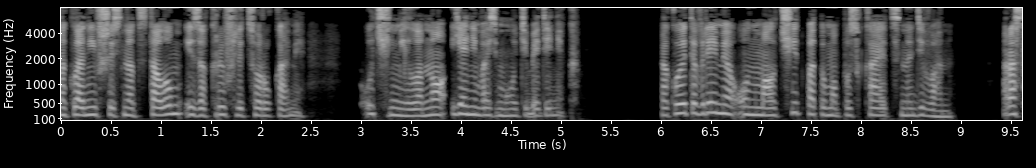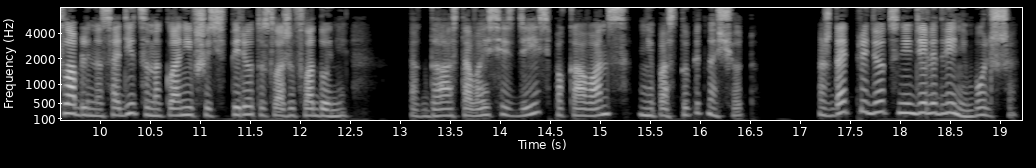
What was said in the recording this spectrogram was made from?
наклонившись над столом и закрыв лицо руками. Очень мило, но я не возьму у тебя денег. Какое-то время он молчит, потом опускается на диван. Расслабленно садится, наклонившись вперед и сложив ладони. Тогда оставайся здесь, пока аванс не поступит на счет. Ждать придется недели две, не больше.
